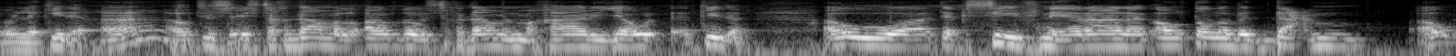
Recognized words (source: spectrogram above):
ولا كده ها؟ أو استخدام الأرض أو استخدام المخارج أو كده أو تكثيف نيرانك أو طلب الدعم أو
